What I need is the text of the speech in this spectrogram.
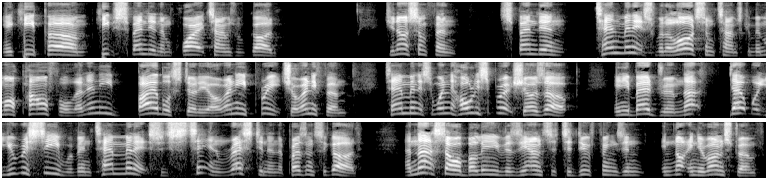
You keep um, keep spending them quiet times with God. Do you know something? Spending 10 minutes with the Lord sometimes can be more powerful than any Bible study or any preach or anything. 10 minutes when the Holy Spirit shows up in your bedroom, that, that what you receive within 10 minutes is sitting, resting in the presence of God. And that's how I believe is the answer to do things in, in not in your own strength,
